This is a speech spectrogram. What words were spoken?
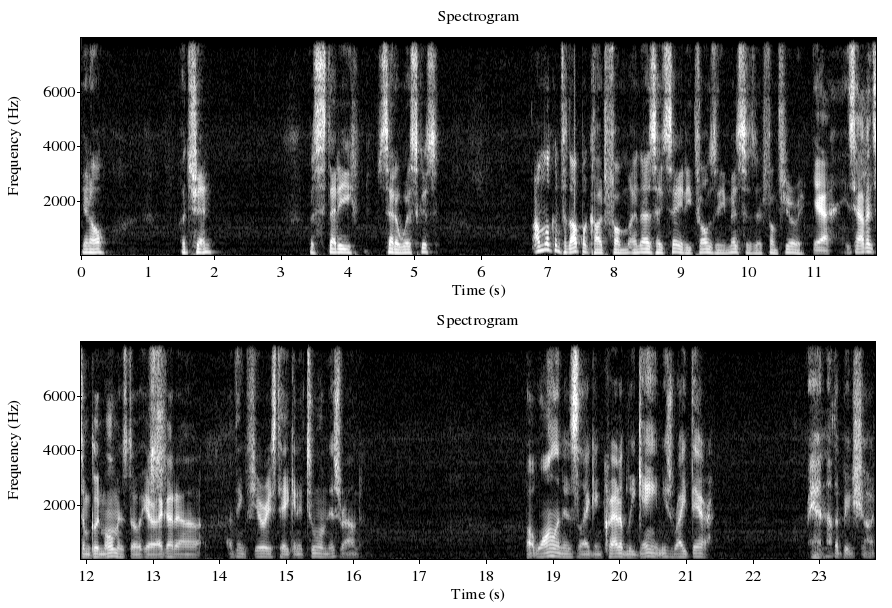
you know, a chin, a steady set of whiskers. I'm looking for the uppercut from, and as I said, he throws it, he misses it from Fury. Yeah, he's having some good moments though. Here, I got to I think Fury's taking it to him this round. But Wallin is like incredibly game. He's right there. Man, another big shot.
